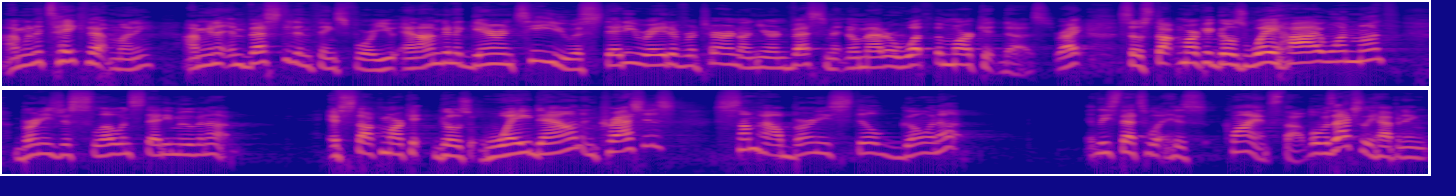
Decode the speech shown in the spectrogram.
I'm gonna take that money, I'm gonna invest it in things for you, and I'm gonna guarantee you a steady rate of return on your investment no matter what the market does, right? So, stock market goes way high one month, Bernie's just slow and steady moving up. If stock market goes way down and crashes, somehow Bernie's still going up. At least that's what his clients thought. What was actually happening,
